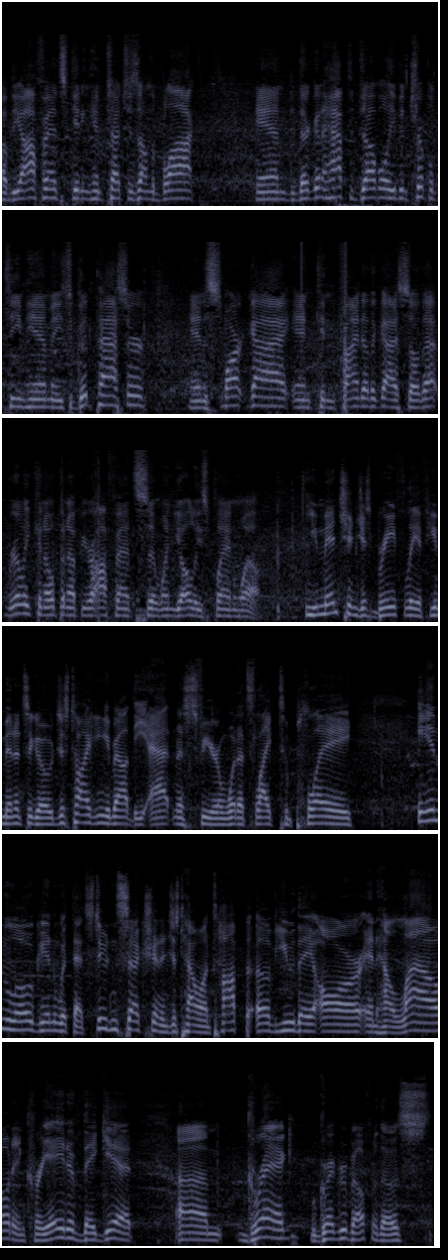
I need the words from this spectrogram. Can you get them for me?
of the offense, getting him touches on the block. And they're going to have to double, even triple team him. He's a good passer and a smart guy and can find other guys. So that really can open up your offense uh, when Yoeli's playing well. You mentioned just briefly a few minutes ago, just talking about the atmosphere and what it's like to play in Logan with that student section and just how on top of you they are and how loud and creative they get. Um, Greg, Greg Wrubell, for those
